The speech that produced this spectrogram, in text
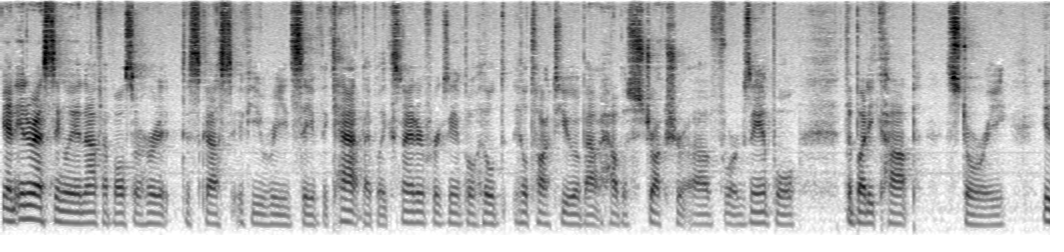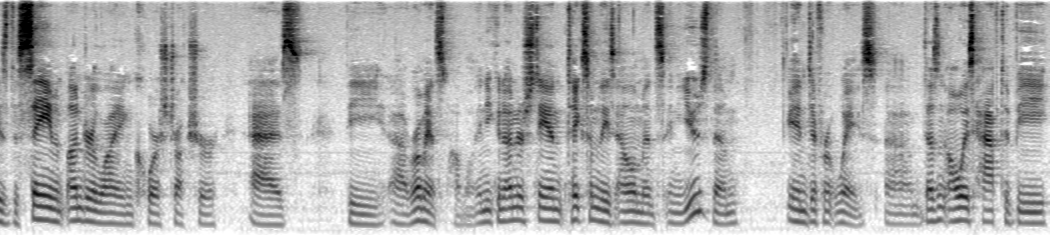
And interestingly enough, I've also heard it discussed if you read Save the Cat by Blake Snyder, for example, he'll he'll talk to you about how the structure of, for example, the buddy cop story is the same underlying core structure as the uh, romance novel, and you can understand take some of these elements and use them in different ways. Um, doesn't always have to be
